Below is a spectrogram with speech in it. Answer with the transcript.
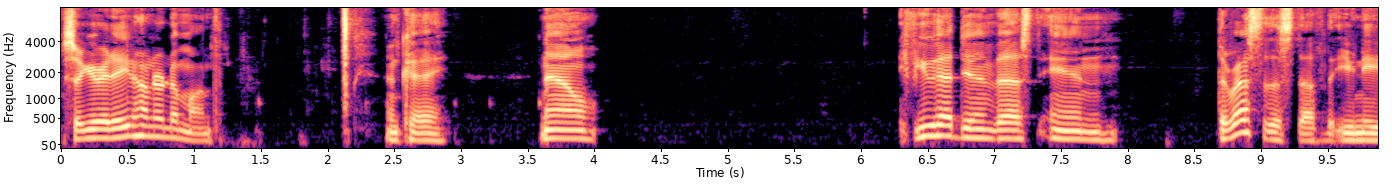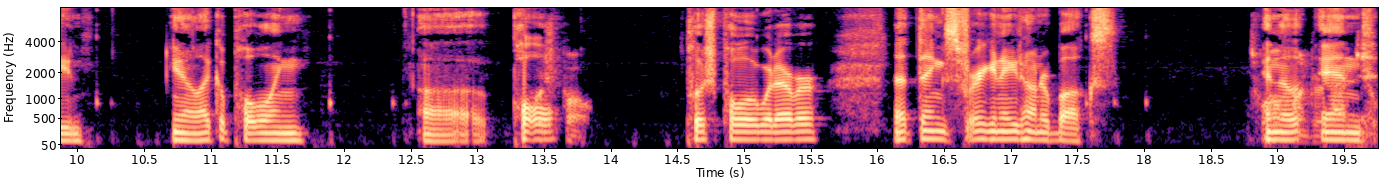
So you're at eight hundred a month. Okay. Now, if you had to invest in the rest of the stuff that you need, you know, like a polling uh pole, Push pull. push pole or whatever, that thing's friggin' eight hundred bucks. And the- 1200 and-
